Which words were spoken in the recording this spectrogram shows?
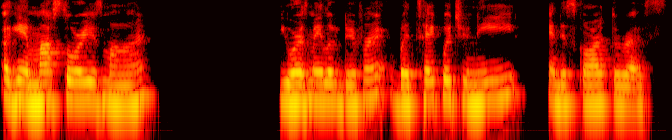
again, my story is mine. Yours may look different, but take what you need and discard the rest.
